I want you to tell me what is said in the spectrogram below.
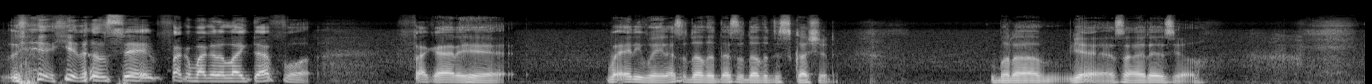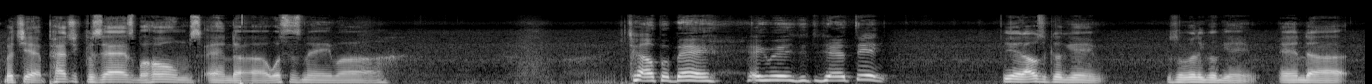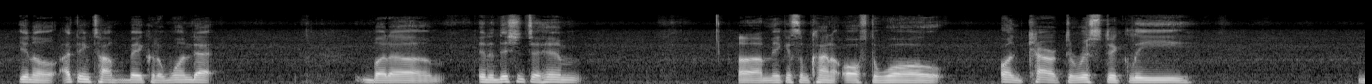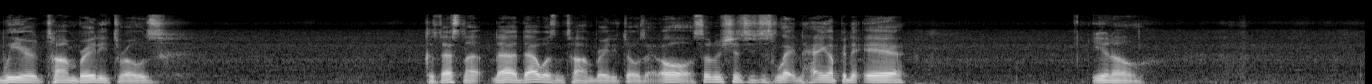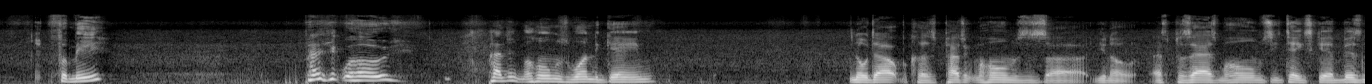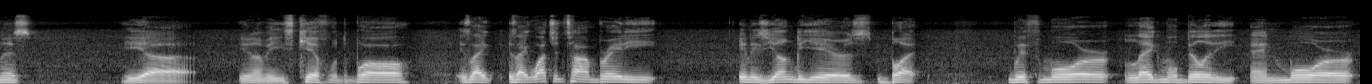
you know what I'm saying? Fuck am I gonna like that for? Fuck out of here. But anyway, that's another that's another discussion. But um, yeah, that's how it is, yo. But yeah, Patrick Pizzazz Mahomes and uh, what's his name? Uh, Tampa Bay. Hey, man, did that thing. Yeah, that was a good game. It was a really good game, and uh, you know I think Tampa Bay could have won that. But um, in addition to him uh, making some kind of off the wall, uncharacteristically weird Tom Brady throws, because that's not that that wasn't Tom Brady throws at all. Some of the shits he's just letting hang up in the air. You know for me, Patrick Mahomes. Patrick Mahomes won the game, no doubt, because Patrick Mahomes is, uh, you know, as pizzazz Mahomes, he takes care of business. He, uh, you know, what I mean, he's careful with the ball. It's like it's like watching Tom Brady in his younger years, but with more leg mobility and more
